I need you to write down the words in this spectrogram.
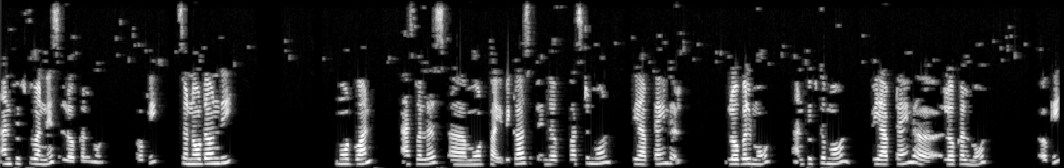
and fifth one is local mode okay so note down the mode 1 as well as uh, mode 5 because in the first mode we obtained a global mode and fifth mode we obtained uh, local mode. Okay?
